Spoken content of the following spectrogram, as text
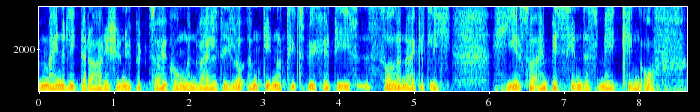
meiner literarischen Überzeugungen, weil die, die Notizbücher, die sollen eigentlich hier so ein bisschen das Making-of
